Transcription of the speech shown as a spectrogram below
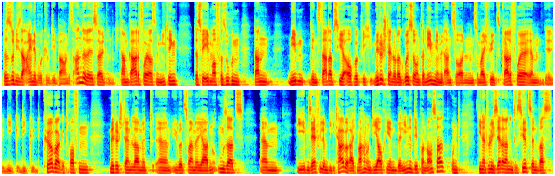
das ist so diese eine Brücke, die bauen. Das andere ist halt, ich kam gerade vorher aus einem Meeting, dass wir eben auch versuchen, dann neben den Startups hier auch wirklich Mittelständler oder größere Unternehmen hier mit anzuordnen. Und zum Beispiel jetzt gerade vorher ähm, die, die, die Körper getroffen, Mittelständler mit ähm, über zwei Milliarden Umsatz, ähm, die eben sehr viel im Digitalbereich machen und die auch hier in Berlin eine Dependance hat und die natürlich sehr daran interessiert sind, was,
